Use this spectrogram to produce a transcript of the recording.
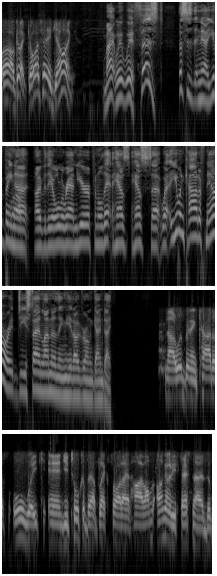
Well, good guys. How you going? Mate, we're, we're fizzed. This is now you've been uh, over there all around Europe and all that. How's how's uh, well, are you in Cardiff now, or do you stay in London and then head over on game day? No, we've been in Cardiff all week, and you talk about Black Friday at home. I'm, I'm going to be fascinated to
